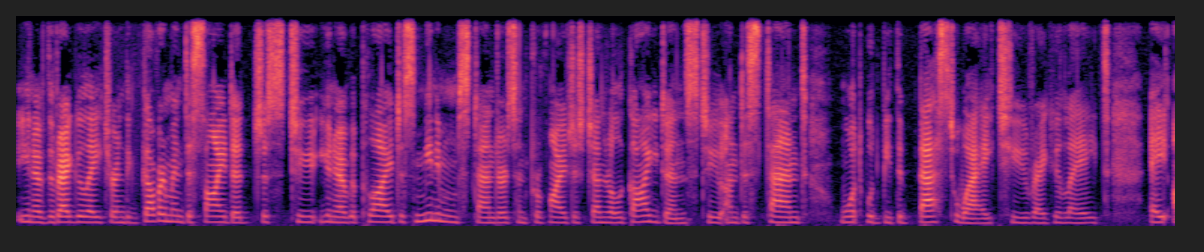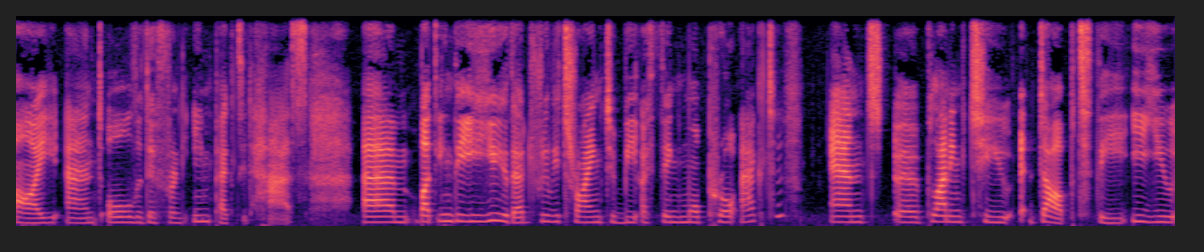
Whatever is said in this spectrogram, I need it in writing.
you know, the regulator and the government decided just to, you know, apply just minimum standards and provide just general guidance to understand what would be the best way to regulate AI and all the different impacts it has. Um, but in the EU, they're really trying to be, I think, more proactive and uh, planning to adopt the EU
